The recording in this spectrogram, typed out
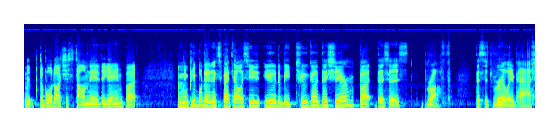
the Bulldogs just dominated the game, but I mean, people didn't expect LSU to be too good this year, but this is rough. This is really bad.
